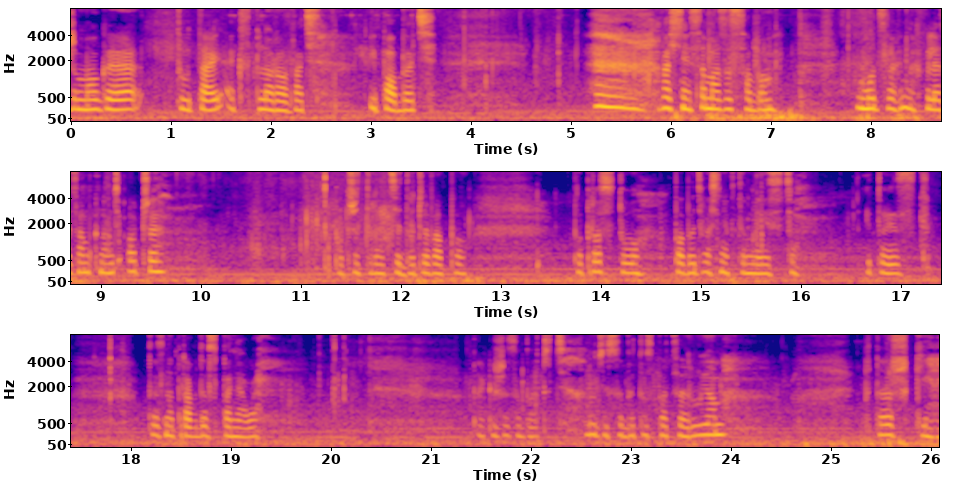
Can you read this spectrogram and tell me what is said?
że mogę tutaj eksplorować i pobyć właśnie sama ze sobą. Móc na chwilę zamknąć oczy, poprzytulać się do drzewa, po, po prostu pobyć właśnie w tym miejscu. I to jest, to jest naprawdę wspaniałe. Także zobaczcie, ludzie sobie tu spacerują. Ptaszki,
